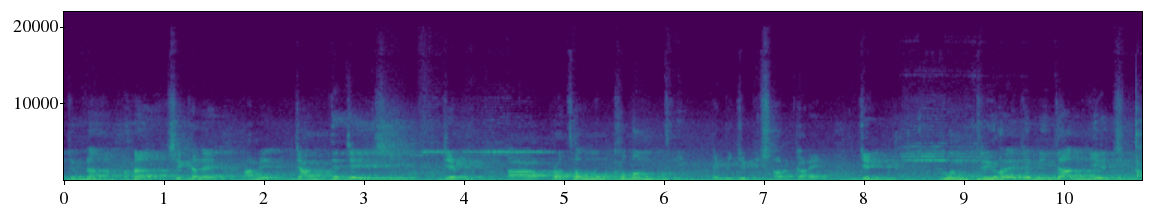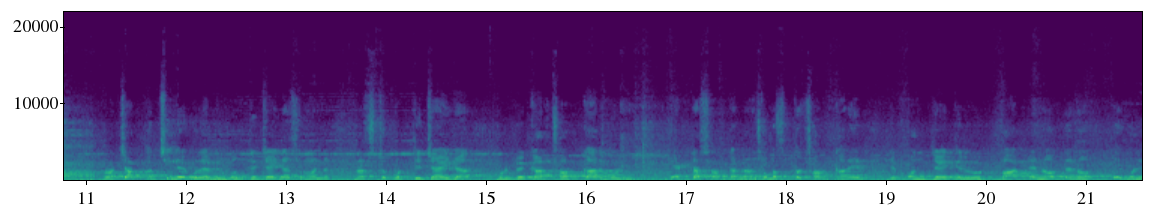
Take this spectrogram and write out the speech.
অভিযোগ না, সেখানে আমি জানতে চেয়েছি যে প্রথম মুখ্যমন্ত্রী এই বিজেপি সরকারের যে মন্ত্রী হয়ে যে নিদান দিয়েছিল প্রচার তো ছিল এগুলো আমি বলতে চাই না, সময় নষ্ট করতে চাই না পূর্বেকার সরকারগুলি একটা সরকার না, সমস্ত সরকারের যে পঞ্চায়েতে লুটপাট, হেন তেন, এগুলি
